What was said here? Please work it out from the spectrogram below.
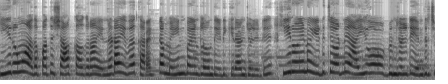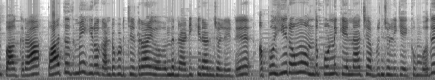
ஹீரோவும் அதை பார்த்து ஷாக் ஆகுறான். என்னடா இவ கரெக்டா மெயின் பாயிண்ட்ல வந்து இடிக்கிறான்னு சொல்லிட்டு ஹீரோயினும் இடிச்ச உடனே ஐயோ அப்படின்னு சொல்லிட்டு எந்திரிச்சு பார்க்குறா. பார்த்ததுமே ஹீரோ கண்டுபிடிச்சிடுறான் இவ வந்து நடிக்கிறான்னு சொல்லிட்டு. அப்போ ஹீரோவும் அந்த பொண்ணுக்கு என்னாச்சு அப்படின்னு சொல்லி கேட்கும்போது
